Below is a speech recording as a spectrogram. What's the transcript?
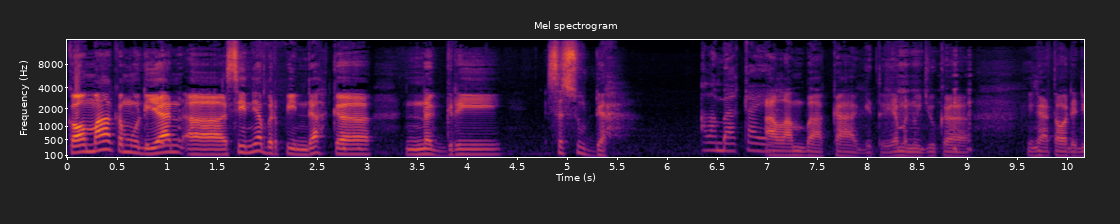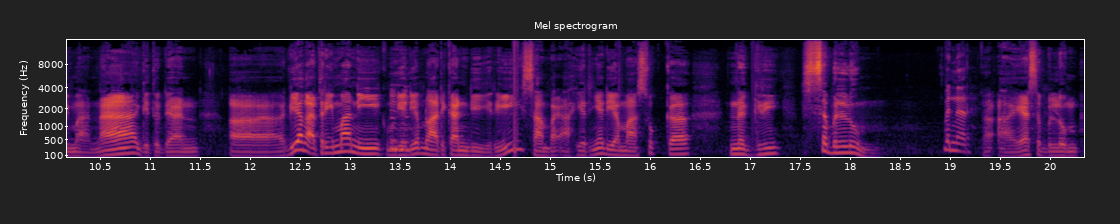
Koma kemudian uh, scene-nya berpindah ke negeri sesudah Alam baka ya. alam baka gitu ya menuju ke nggak tahu ada di mana gitu dan uh, dia nggak terima nih kemudian dia melarikan diri sampai akhirnya dia masuk ke negeri sebelum Bener. Nah, ah, ya sebelum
